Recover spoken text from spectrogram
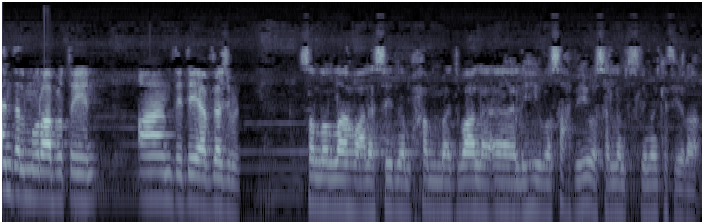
and المرابطين on the day of judgment. صلى الله على سيدنا محمد وعلى آله وصحبه وسلم تسليما كثيرا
